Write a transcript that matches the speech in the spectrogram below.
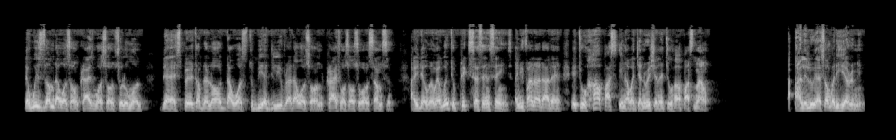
The wisdom that was on Christ was on Solomon. The spirit of the Lord that was to be a deliverer that was on Christ was also on Samson. Are you there? When we're going to pick certain things and you find out that uh, it will help us in our generation and will help us now. Hallelujah. Somebody hearing me?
